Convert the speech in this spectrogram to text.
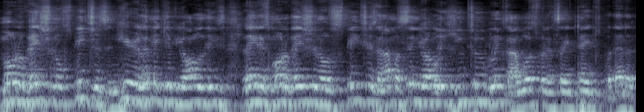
motivational speeches. And here, let me give you all of these latest motivational speeches and I'm going to send you all these YouTube links. I was going to say tapes, but that'll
